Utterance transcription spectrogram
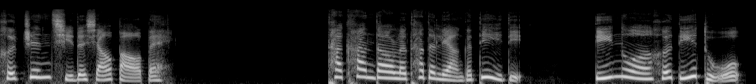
和珍奇的小宝贝。他看到了他的两个弟弟。迪诺和迪赌，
